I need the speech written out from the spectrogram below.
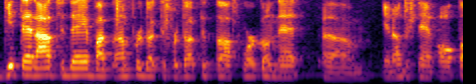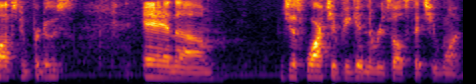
get that out today about the unproductive, productive thoughts, work on that, um, and understand all thoughts do produce. And um, just watch if you're getting the results that you want.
